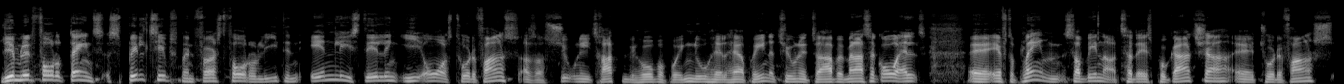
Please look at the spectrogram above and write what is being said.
Lige om lidt får du dagens spiltips, men først får du lige den endelige stilling i årets Tour de France, altså 7 9 13 Vi håber på ingen uheld her på 21. etape, men altså går alt øh, efter planen, så vinder Tadej Pogacar øh, Tour de France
